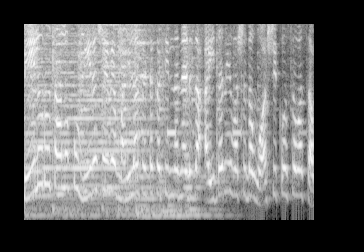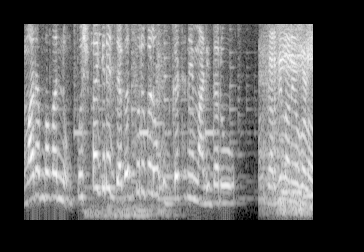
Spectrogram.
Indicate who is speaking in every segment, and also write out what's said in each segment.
Speaker 1: ಬೇಲೂರು ತಾಲೂಕು ವೀರಶೈವ ಮಹಿಳಾ ಘಟಕದಿಂದ ನಡೆದ ಐದನೇ ವರ್ಷದ ವಾರ್ಷಿಕೋತ್ಸವ ಸಮಾರಂಭವನ್ನು ಪುಷ್ಪಗಿರಿ ಜಗದ್ಗುರುಗಳು ಉದ್ಘಾಟನೆ ಮಾಡಿದರು.
Speaker 2: ಕರೆದಿಲ್ಲ ನೀವುಗಳು?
